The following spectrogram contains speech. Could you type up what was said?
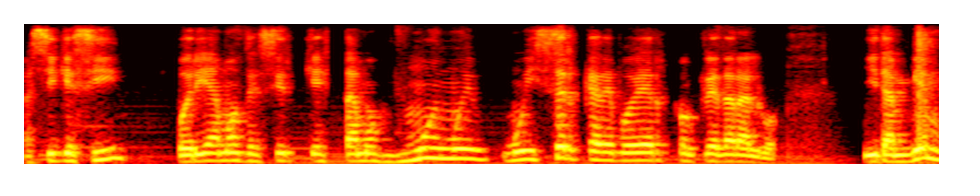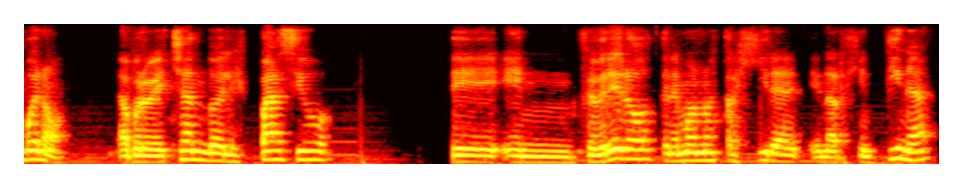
Así que sí, podríamos decir que estamos muy, muy, muy cerca de poder concretar algo. Y también, bueno, aprovechando el espacio, eh, en febrero tenemos nuestra gira en Argentina,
